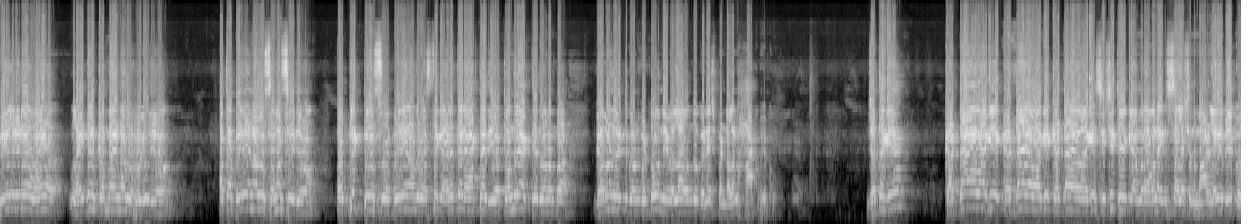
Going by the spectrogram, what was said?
ಮೇಲ್ಗಡೆ ವೈರ್ ಲೈಟಿನ ಕಂಬ ಏನಾದ್ರು ಹೋಗಿದೆಯೋ, ಅಥವಾ ಬೇರೆ ಏನಾದ್ರು ಸಮಸ್ಯೆ ಇದೆಯೋ ಪಬ್ಲಿಕ್ ಪ್ಲೇಸ್ ಬೇರೆ ಏನಾದ್ರು ರಸ್ತೆಗೆ ಅಡೆತಡೆ ಆಗ್ತಾ ಇದೆಯೋ, ತೊಂದರೆ ಆಗ್ತಾ ಇದೆಯೋ ನಮ್ಮ ಗಮನದಲ್ಲಿಟ್ಟುಕೊಂಡ್ಬಿಟ್ಟು ನೀವೆಲ್ಲ ಒಂದು ಗಣೇಶ್ ಪೆಂಡಲನ್ನು ಹಾಕಬೇಕು. ಜೊತೆಗೆ ಕಡ್ಡಾಯವಾಗಿ ಕಡ್ಡಾಯವಾಗಿ ಕಡ್ಡಾಯವಾಗಿ ಸಿಸಿಟಿವಿ ಕ್ಯಾಮೆರಾವನ್ನ ಇನ್ಸ್ಟಾಲೇಷನ್ ಮಾಡಲೇಬೇಕು.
